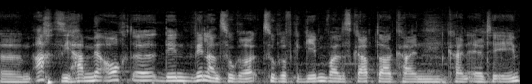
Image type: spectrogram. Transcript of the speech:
ähm, ach, sie haben mir auch äh, den WLAN-Zugriff gegeben, weil es gab da kein, kein LTE.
